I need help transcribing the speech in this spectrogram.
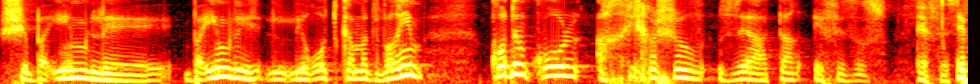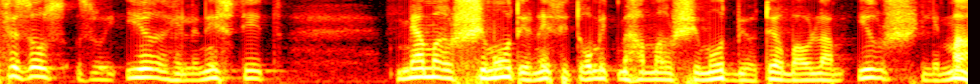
שבאים ל... באים ל... לראות כמה דברים, קודם כל, הכי חשוב זה האתר אפזוס. אפזוס. אפזוס זו עיר הלניסטית מהמרשימות, הלניסטית רומית מהמרשימות ביותר בעולם. עיר שלמה.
